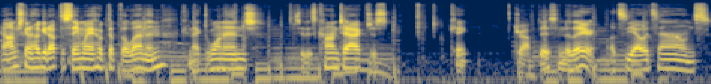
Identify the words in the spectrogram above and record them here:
Now I'm just gonna hook it up the same way I hooked up the lemon. Connect one end to this contact, just, okay. Drop this into there. Let's see how it sounds.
